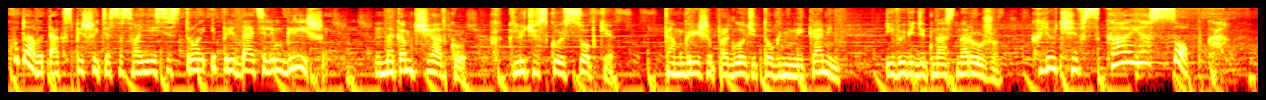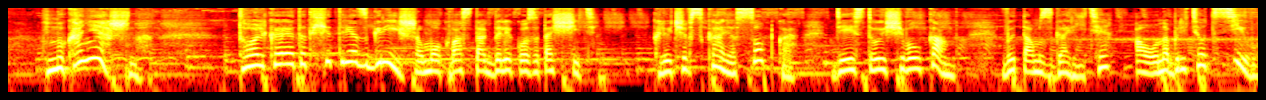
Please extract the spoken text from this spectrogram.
Куда вы так спешите со своей сестрой и предателем Гришей? На Камчатку, к Ключевской сопке. Там Гриша проглотит огненный камень и выведет нас наружу. Ключевская сопка. Ну, конечно. Только этот хитрец Гриша мог вас так далеко затащить. Ключевская сопка – действующий вулкан. Вы там сгорите, а он обретет силу.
